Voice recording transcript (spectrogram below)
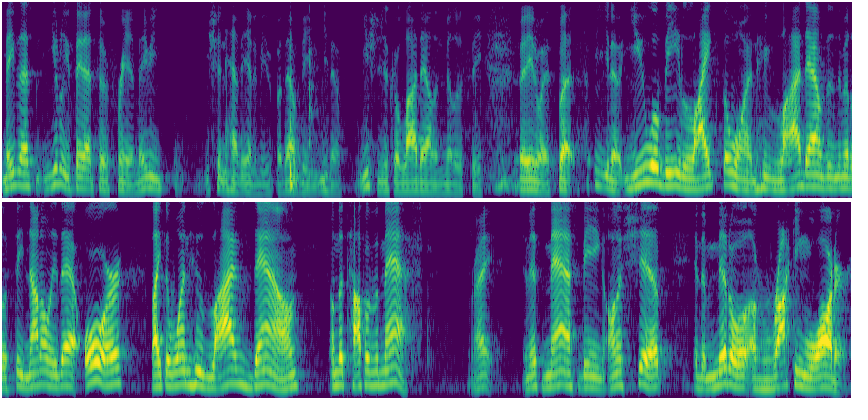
Maybe that you don't even say that to a friend. Maybe you shouldn't have enemies, but that would be, you know, you should just go lie down in the middle of the sea. But anyways, but you know, you will be like the one who lie down in the middle of the sea. Not only that, or like the one who lies down on the top of a mast, right? And this mast being on a ship in the middle of rocking water,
